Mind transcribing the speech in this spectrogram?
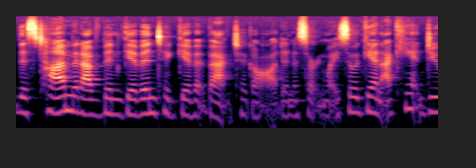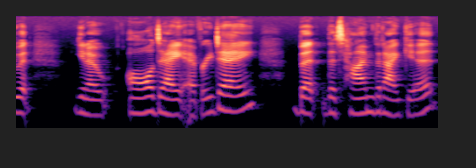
this time that I've been given to give it back to God in a certain way? So again, I can't do it, you know, all day, every day, but the time that I get,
